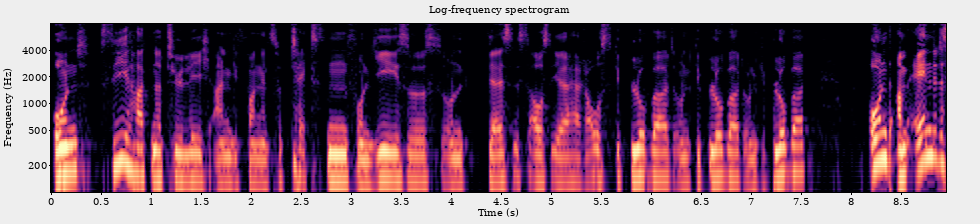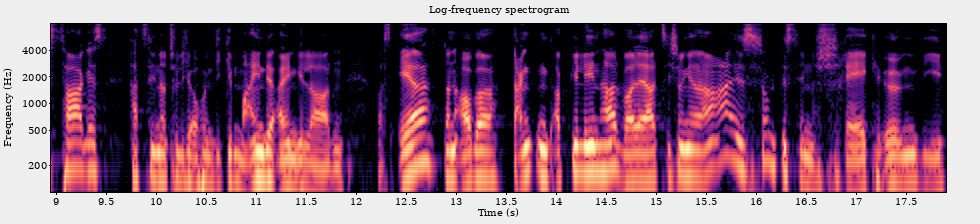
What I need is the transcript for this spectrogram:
und sie hat natürlich angefangen zu texten von Jesus und das ist aus ihr herausgeblubbert und geblubbert und geblubbert. Und am Ende des Tages hat sie natürlich auch in die Gemeinde eingeladen, was er dann aber dankend abgelehnt hat, weil er hat sich schon gedacht, ah, ist schon ein bisschen schräg irgendwie.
